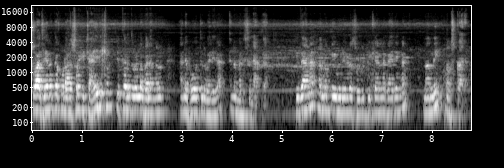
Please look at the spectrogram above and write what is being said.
സ്വാധീനത്തെ കൂടെ ആശ്രയിച്ചായിരിക്കും ഇത്തരത്തിലുള്ള ഫലങ്ങൾ അനുഭവത്തിൽ വരിക എന്ന് മനസ്സിലാക്കുക. ഇതാണ് നമുക്ക് ഈ വീഡിയോയുടെ സൂചിപ്പിക്കാനുള്ള കാര്യങ്ങൾ. നന്ദി നമസ്കാരം.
